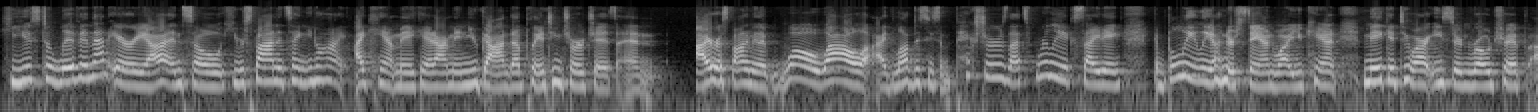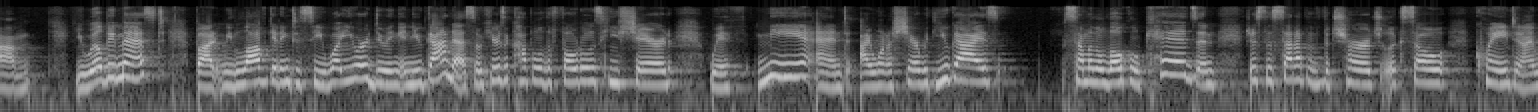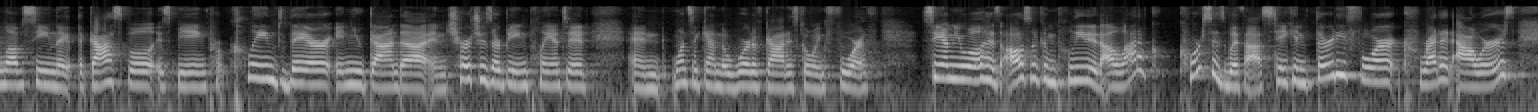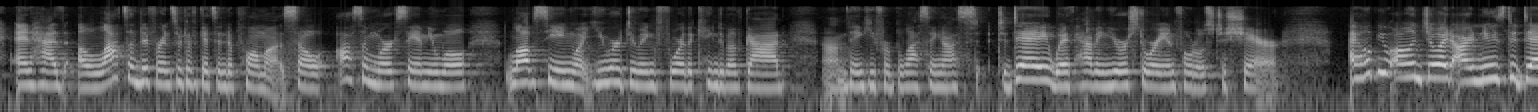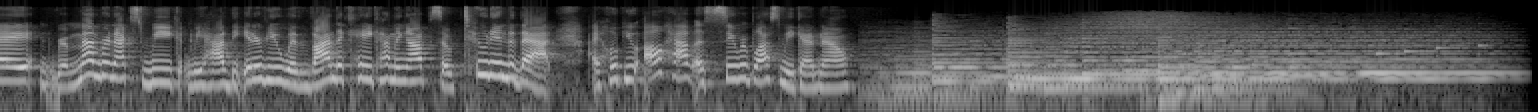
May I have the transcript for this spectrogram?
He used to live in that area, and so he responded saying, You know, I, I can't make it. I'm in Uganda planting churches. And I responded like, whoa, wow, I'd love to see some pictures. That's really exciting. Completely understand why you can't make it to our Eastern road trip. Um, you will be missed, but we love getting to see what you are doing in Uganda. So here's a couple of the photos he shared with me, and I want to share with you guys some of the local kids and just the setup of the church looks so quaint and I love seeing that the gospel is being proclaimed there in Uganda and churches are being planted and once again the word of God is going forth. Samuel has also completed a lot of courses with us, taken 34 credit hours, and has lots of different certificates and diplomas. So awesome work, Samuel. Love seeing what you are doing for the kingdom of God. Um, thank you for blessing us today with having your story and photos to share. I hope you all enjoyed our news today. Remember next week we have the interview with Vonda Kay coming up, so tune into that. I hope you all have a super blessed weekend now.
